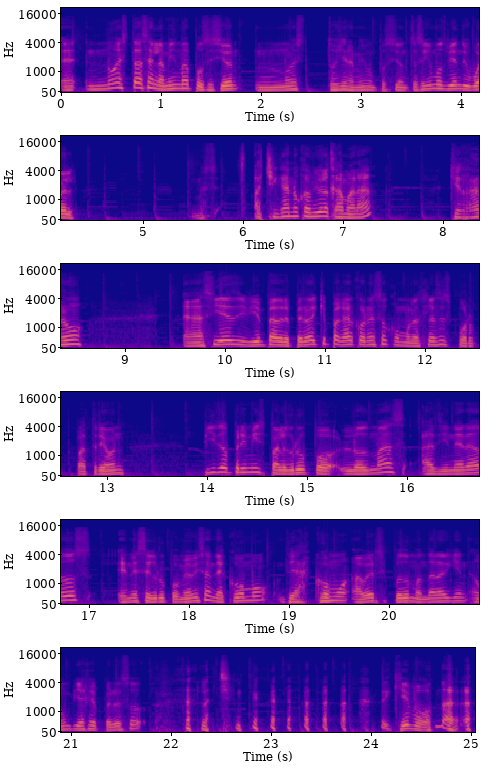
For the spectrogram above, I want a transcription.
Eh, no estás en la misma posición. No estoy en la misma posición. Te seguimos viendo igual. Dice, Ah, chinga, ¿no cambió la cámara? Qué raro. Así es, y bien padre. Pero hay que pagar con eso como las clases por Patreon. Pido primis para el grupo. Los más adinerados en ese grupo. Me avisan de a cómo, de a cómo, a ver si puedo mandar a alguien a un viaje, pero eso, a la chinga. Qué onda,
